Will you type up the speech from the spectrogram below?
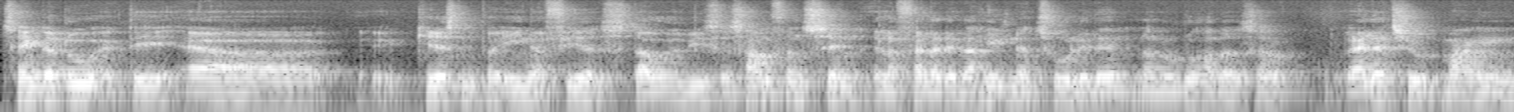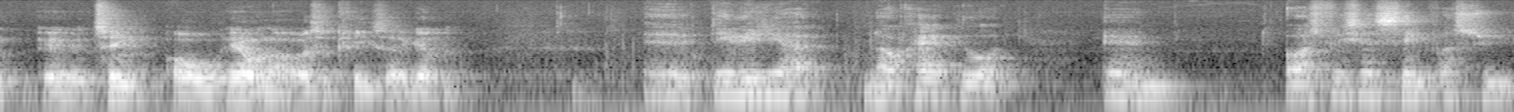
Tænker du, at det er øh, Kirsten på 81, der udviser samfundssind, eller falder det der helt naturligt ind, når nu du har været så relativt mange øh, ting, og herunder også kriser igennem? Øh, det ville jeg nok have gjort, øh, også hvis jeg selv var syg,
